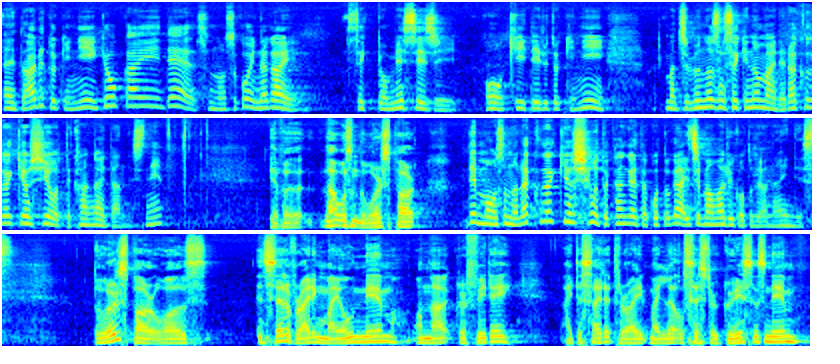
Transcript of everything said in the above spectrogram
えー、とある時に教会でそのすごい長い説教メッセージを聞いている時に、まあ、自分の座席の前で落書きをしようって考えたんですね Yeah, but that wasn't the worst part. でもその落書きをしようと考えたことが一番悪いことではないんです The worst part was instead of writing my own name on that graffiti, I decided to write my little sister Grace's name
